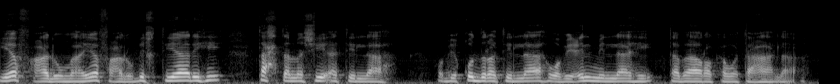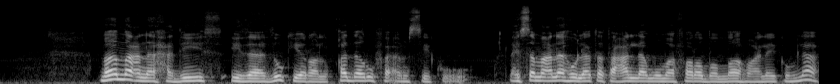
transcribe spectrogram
يفعل ما يفعل باختياره تحت مشيئة الله. وبقدرة الله وبعلم الله تبارك وتعالى. ما معنى حديث إذا ذكر القدر فأمسكوا؟ ليس معناه لا تتعلموا ما فرض الله عليكم لا.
